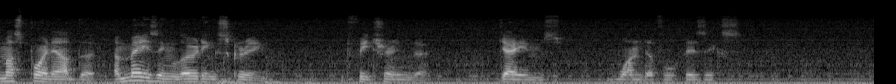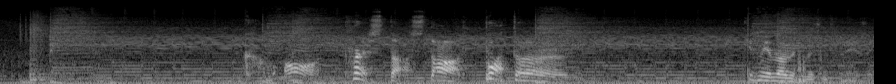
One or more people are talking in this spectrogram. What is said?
Must point out the amazing loading screen featuring the game's wonderful physics. Come on, press the start button! Give me a moment to listen to the music.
